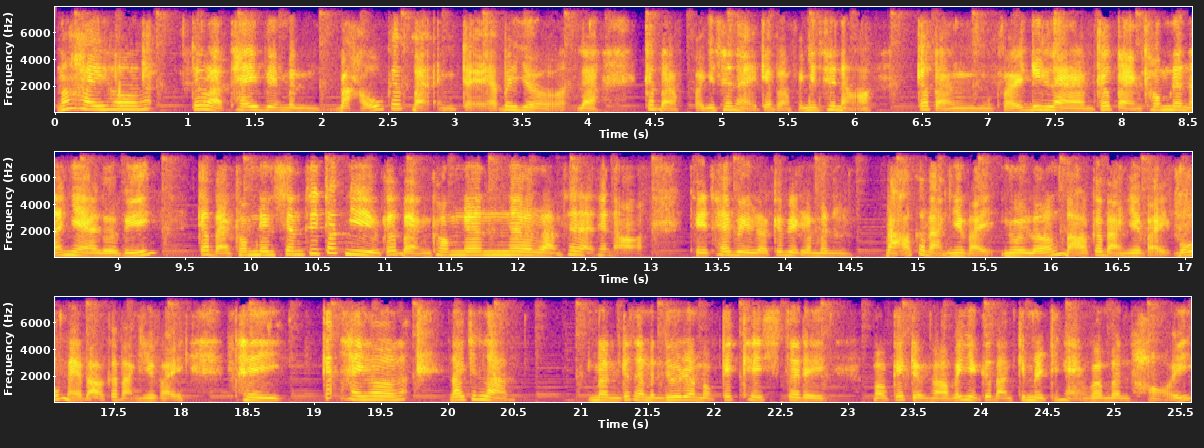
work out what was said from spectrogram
nó hay hơn á tức là thay vì mình bảo các bạn trẻ bây giờ là các bạn phải như thế này các bạn phải như thế nọ các bạn phải đi làm các bạn không nên ở nhà lười biếng các bạn không nên xem tiktok nhiều các bạn không nên làm thế này thế nọ thì thay vì là cái việc là mình bảo các bạn như vậy người lớn bảo các bạn như vậy bố mẹ bảo các bạn như vậy thì cách hay hơn đó, đó chính là mình có thể mình đưa ra một cái case study một cái trường hợp ví dụ các bạn kim lịch chẳng hạn và mình hỏi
